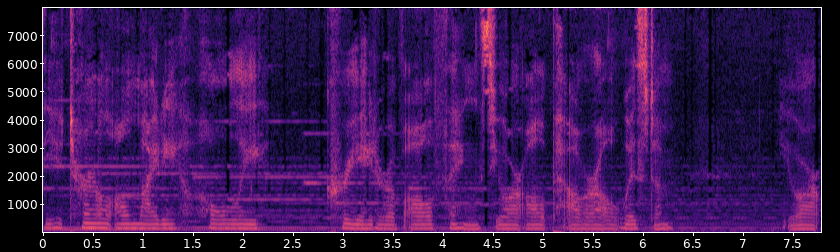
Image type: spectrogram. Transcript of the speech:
the eternal, almighty, holy creator of all things. You are all power, all wisdom. You are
